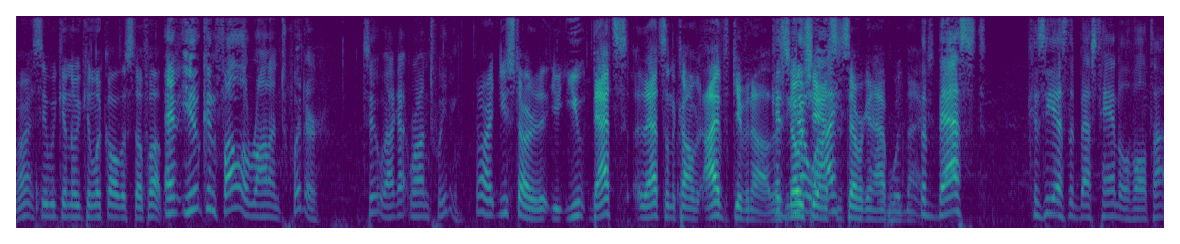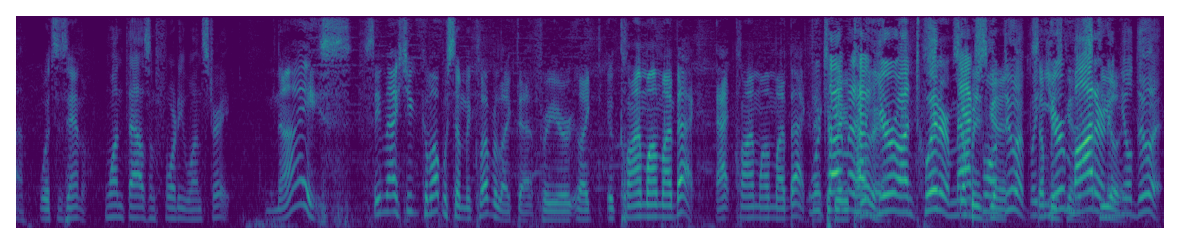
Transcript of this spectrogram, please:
All right, see, we can we can look all this stuff up. And you can follow Ron on Twitter too. I got Ron tweeting. all right, you started it. You, you that's that's in the comment. I've given up. There's no you know chance why? it's ever going to happen with Max. The best because he has the best handle of all time. What's his handle? 1,041 straight. Nice. See, Max, you can come up with something clever like that for your like uh, climb on my back at climb on my back. We're That talking your about how you're on Twitter. Max Somebody's won't gonna- do it, but you're modern and it. you'll do it.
